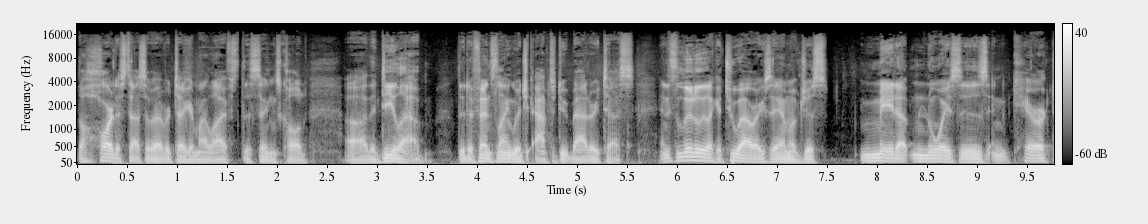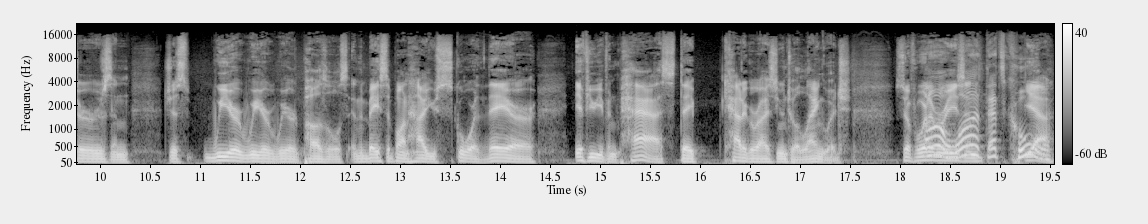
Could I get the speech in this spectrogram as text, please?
the hardest test I've ever taken in my life. This thing's called uh, the DLAB, the Defense Language Aptitude Battery Test. And it's literally like a two hour exam of just made up noises and characters and just weird, weird, weird puzzles. And then based upon how you score there, if you even pass, they categorize you into a language. So for whatever Oh, reason, what? That's cool. Yeah,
